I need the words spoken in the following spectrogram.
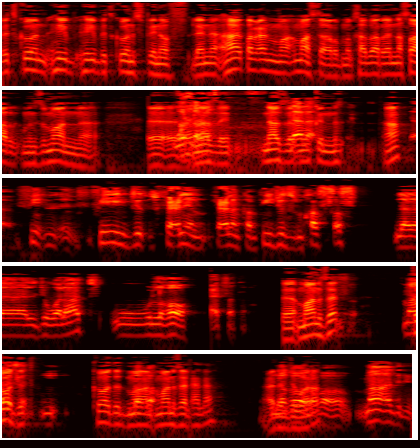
بتكون هي هي بتكون spin-off لأن هاي طبعا ما, ما أستغرب من الخبر لأنه صار من زمان آه،. نازل نازل. ممكن ها؟ في في جزء فعليا فعلا كان في جزء مخصص للجوالات والغوه بعد فترة. آه، ما نزل؟ ما coded. نزل. coded ما. ما نزل على على الجوالات ما أدري.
